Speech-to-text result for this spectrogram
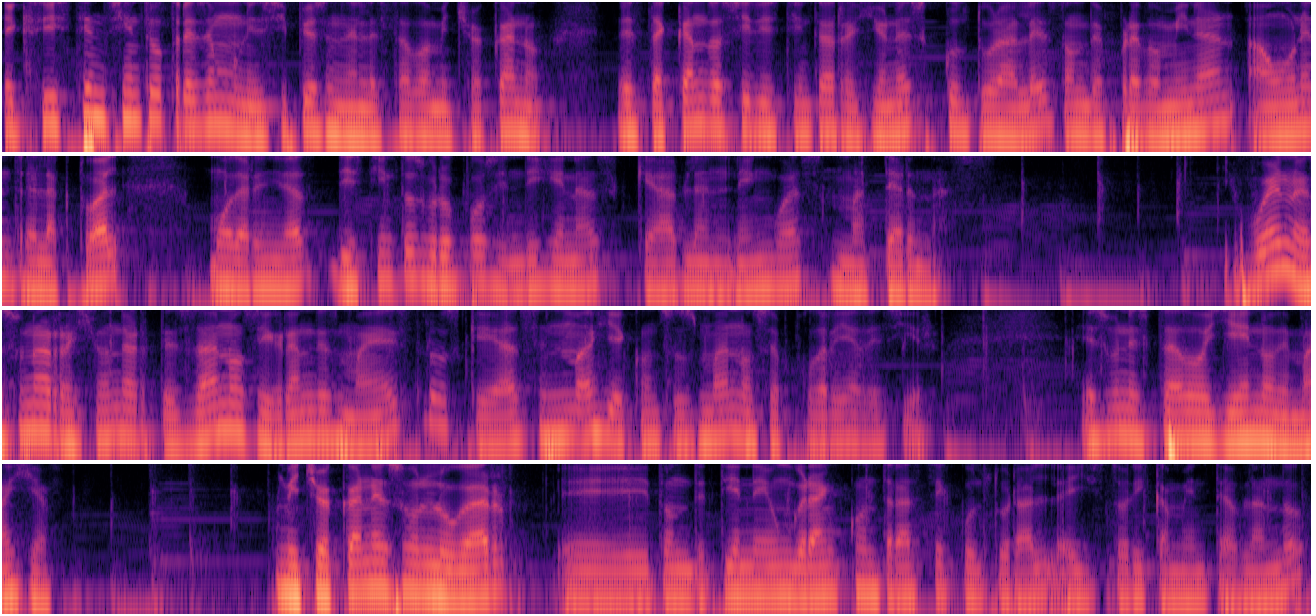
Existen 113 municipios en el estado michoacano, destacando así distintas regiones culturales donde predominan aún entre la actual modernidad distintos grupos indígenas que hablan lenguas maternas. Y bueno, es una región de artesanos y grandes maestros que hacen magia con sus manos, se podría decir. Es un estado lleno de magia. Michoacán es un lugar eh, donde tiene un gran contraste cultural e históricamente hablando.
